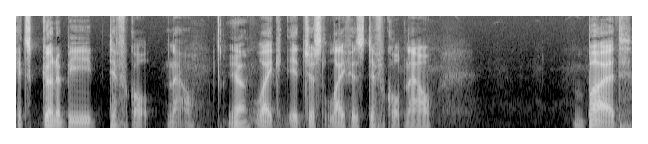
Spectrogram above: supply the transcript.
it's to be difficult now. Yeah. like it just life is difficult now. But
